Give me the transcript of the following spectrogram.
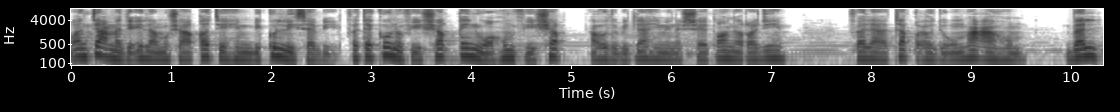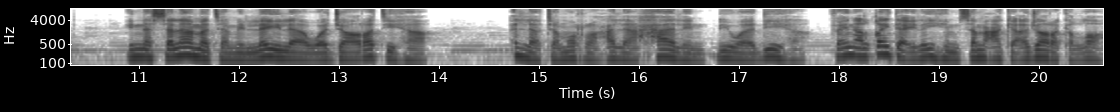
وأن تعمد إلى مشاقتهم بكل سبيل فتكون في شق وهم في شق. أعوذ بالله من الشيطان الرجيم. فلا تقعدوا معهم. بل إن السلامة من ليلى وجارتها ألا تمر على حال بواديها. فإن ألقيت إليهم سمعك أجارك الله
